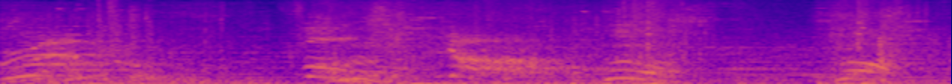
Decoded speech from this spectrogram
Rebel! Full stop!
